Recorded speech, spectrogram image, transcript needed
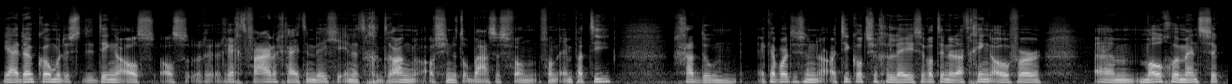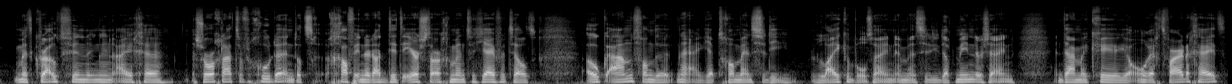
Ja, dan komen dus de dingen als, als rechtvaardigheid een beetje in het gedrang als je het op basis van, van empathie gaat doen. Ik heb ooit eens een artikeltje gelezen wat inderdaad ging over um, mogen we mensen met crowdfunding hun eigen zorg laten vergoeden. En dat gaf inderdaad dit eerste argument wat jij vertelt ook aan. Van de, nou ja, je hebt gewoon mensen die likable zijn en mensen die dat minder zijn. En daarmee creëer je onrechtvaardigheid.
